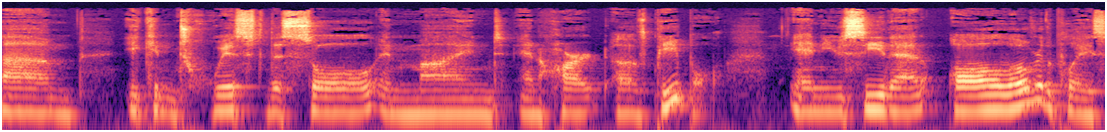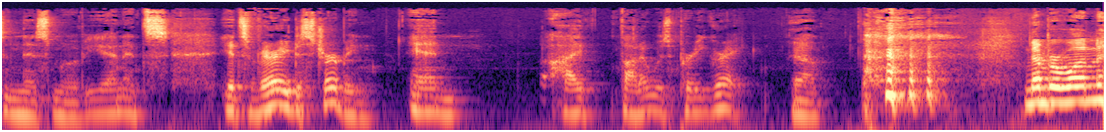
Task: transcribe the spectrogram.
Um, it can twist the soul and mind and heart of people. and you see that all over the place in this movie, and it's it's very disturbing. And I thought it was pretty great. Yeah. Number one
